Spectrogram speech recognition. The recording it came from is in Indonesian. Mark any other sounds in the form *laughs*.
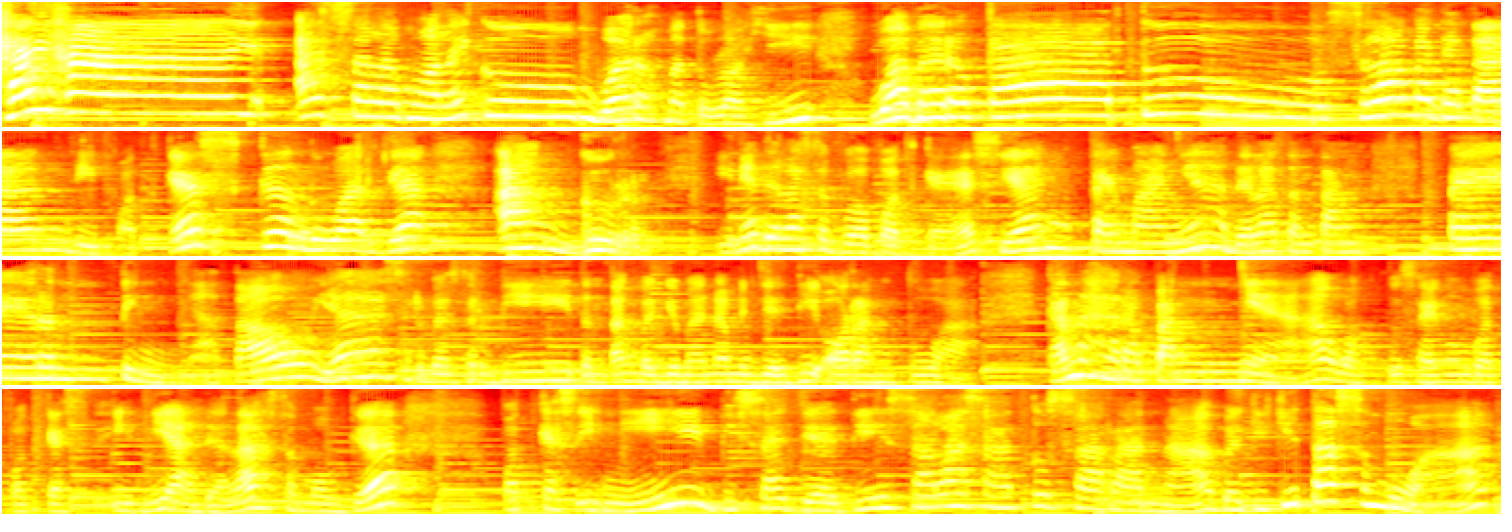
Hai hai. Assalamualaikum warahmatullahi wabarakatuh. Selamat datang di podcast Keluarga Anggur. Ini adalah sebuah podcast yang temanya adalah tentang parenting Atau ya serba-serbi tentang bagaimana menjadi orang tua. Karena harapannya waktu saya membuat podcast ini adalah semoga podcast ini bisa jadi salah satu sarana bagi kita semua,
